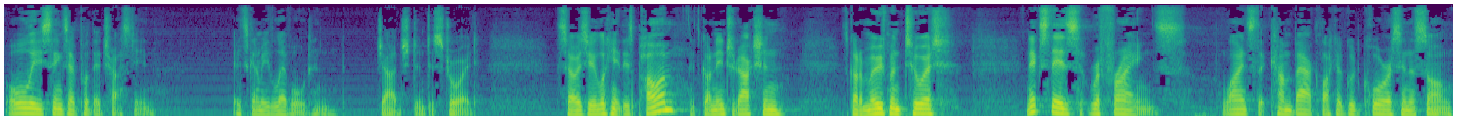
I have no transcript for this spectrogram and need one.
all these things they put their trust in, it's going to be leveled and judged and destroyed. So as you're looking at this poem, it's got an introduction, it's got a movement to it. Next, there's refrains lines that come back like a good chorus in a song.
